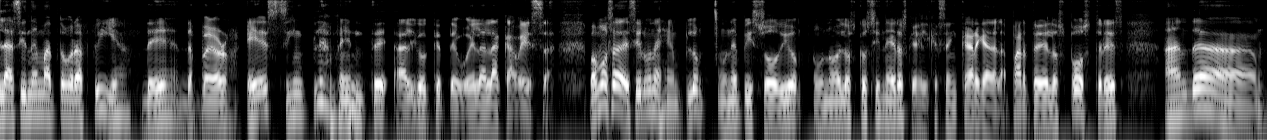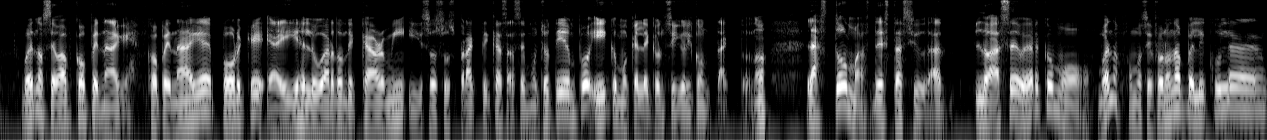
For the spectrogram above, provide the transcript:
La cinematografía de The Bear es simplemente algo que te vuela la cabeza. Vamos a decir un ejemplo, un episodio, uno de los cocineros, que es el que se encarga de la parte de los postres, anda, bueno, se va a Copenhague. Copenhague porque ahí es el lugar donde Carmi hizo sus prácticas hace mucho tiempo y como que le consiguió el contacto, ¿no? Las tomas de esta ciudad lo hace ver como, bueno, como si fuera una película,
